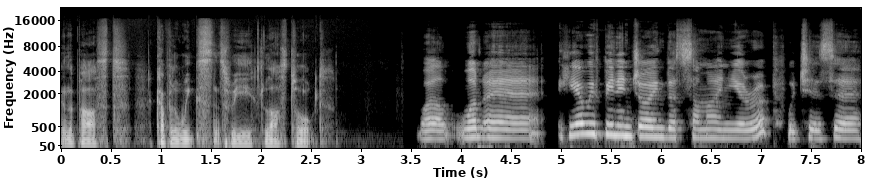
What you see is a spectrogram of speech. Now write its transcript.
in the past couple of weeks since we last talked? Well, what, uh, here we've been enjoying the summer in Europe, which is uh,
